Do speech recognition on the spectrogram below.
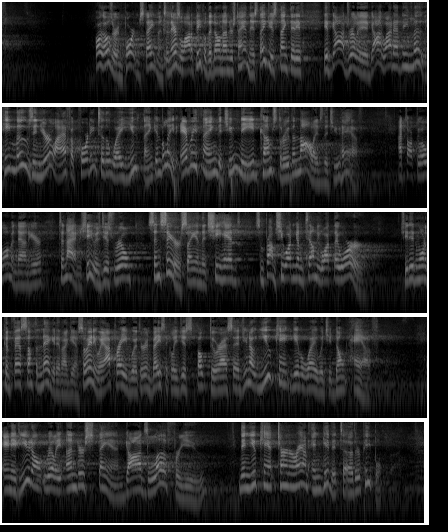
Boy, those are important statements, and there's a lot of people that don't understand this. They just think that if, if God's really a God, why doesn't He move? He moves in your life according to the way you think and believe. Everything that you need comes through the knowledge that you have. I talked to a woman down here tonight, and she was just real sincere, saying that she had some problems. She wasn't going to tell me what they were. She didn't want to confess something negative, I guess. So, anyway, I prayed with her and basically just spoke to her. I said, You know, you can't give away what you don't have. And if you don't really understand God's love for you, then you can't turn around and give it to other people.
